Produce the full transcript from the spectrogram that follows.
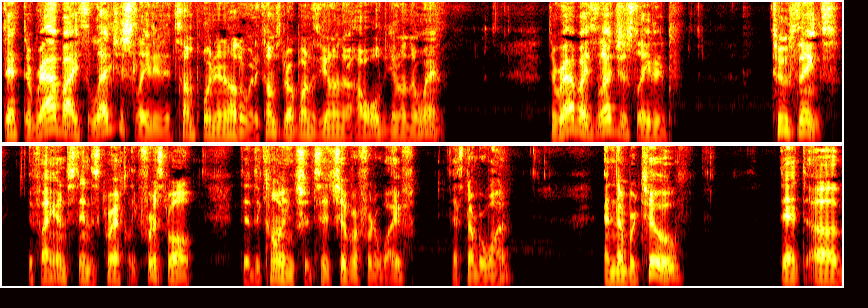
that the rabbis legislated at some point or another. When it comes to Rabbanas, you don't know how old, you don't know when. The rabbis legislated two things, if I understand this correctly. First of all, that the Kohen should sit Shiva for the wife. That's number one. And number two, that uh,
